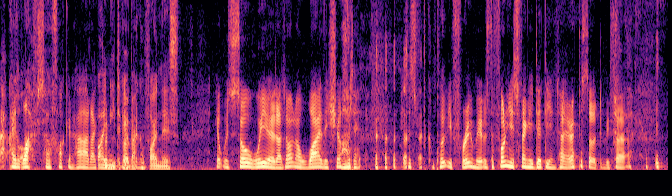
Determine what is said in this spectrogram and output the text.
I, I laughed so fucking hard. I, I need to go back and find this. It was so weird. I don't know why they showed it. It just completely threw me. It was the funniest thing he did the entire episode. To be fair,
